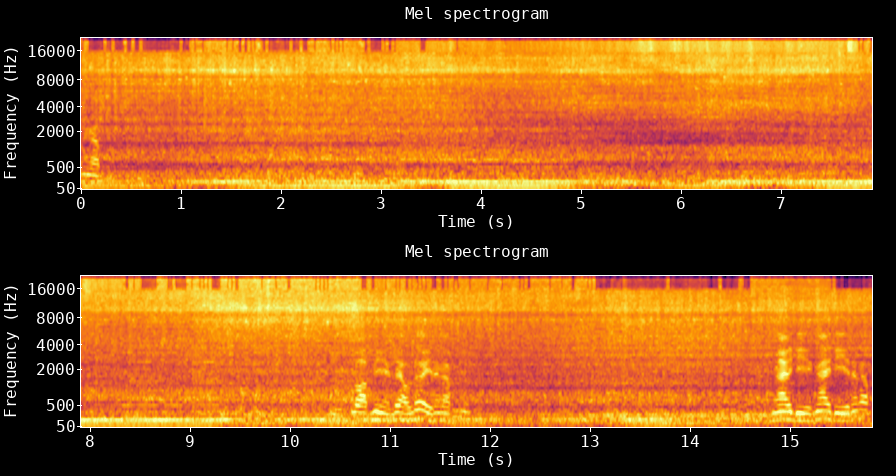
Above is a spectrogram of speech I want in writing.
นะครับ รอบนี้แล้วเลยนะครับ ง่ายดีง่ายดีนะครับ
